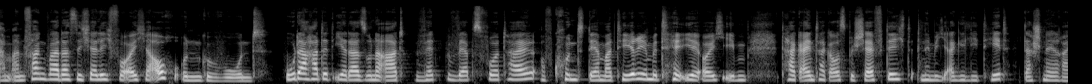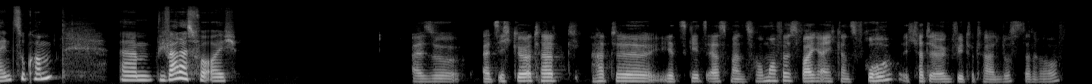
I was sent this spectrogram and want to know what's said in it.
Am Anfang war das sicherlich für euch ja auch ungewohnt. Oder hattet ihr da so eine Art Wettbewerbsvorteil aufgrund der Materie, mit der ihr euch eben Tag ein, Tag aus beschäftigt, nämlich Agilität, da schnell reinzukommen? Ähm, wie war das für euch? Also als ich gehört hat, hatte, jetzt geht es erstmal ins Homeoffice, war ich eigentlich ganz froh. Ich hatte irgendwie total Lust darauf.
